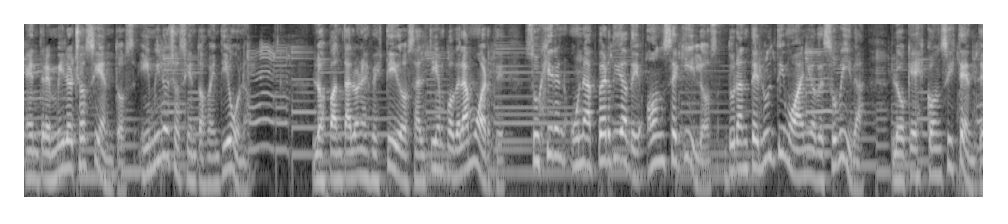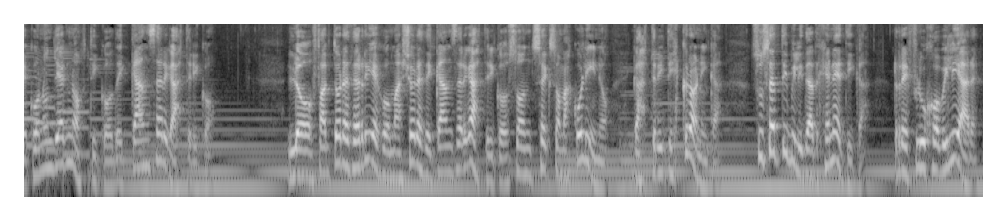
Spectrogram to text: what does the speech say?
entre 1800 y 1821. Los pantalones vestidos al tiempo de la muerte sugieren una pérdida de 11 kilos durante el último año de su vida, lo que es consistente con un diagnóstico de cáncer gástrico. Los factores de riesgo mayores de cáncer gástrico son sexo masculino, gastritis crónica, susceptibilidad genética, reflujo biliar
